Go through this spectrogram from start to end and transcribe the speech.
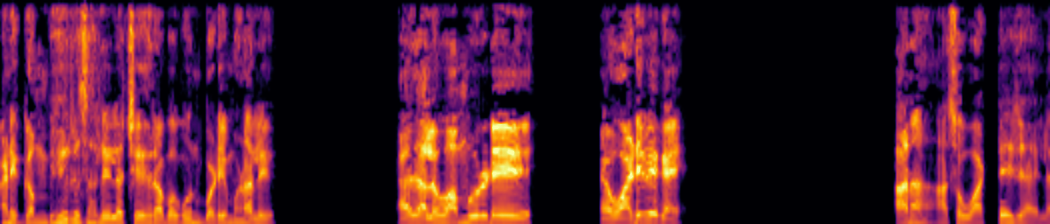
आणि गंभीर झालेला चेहरा बघून बडे म्हणाले काय झालं भांबुर्डे? काय वाढीवे काय? हा ना असं वाटतंय जायला.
